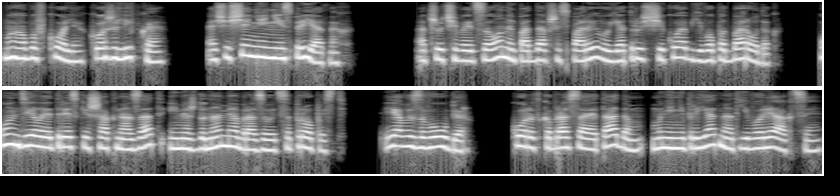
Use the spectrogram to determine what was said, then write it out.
Мы оба в коле, кожа липкая. Ощущение не из приятных. Отшучивается он, и, поддавшись порыву, я тру щекой об его подбородок. Он делает резкий шаг назад, и между нами образуется пропасть. Я вызову Убер. Коротко бросает Адам, мне неприятно от его реакции.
